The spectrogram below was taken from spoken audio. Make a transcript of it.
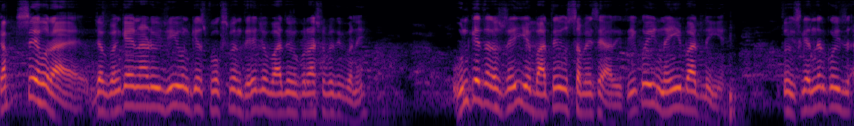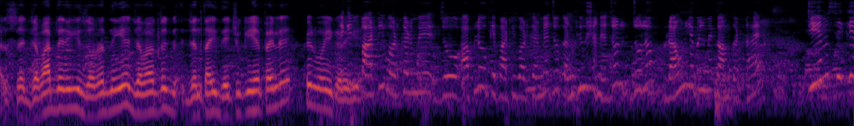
कब से हो रहा है? जब वेंकैया नायडू जी उनके स्पोक्समैन थे, जो बाद में उपराष्ट्रपति बने, उनके तरफ़ से ये बातें उस समय से आ रही थी, कोई नई बात नहीं है। तो इसके अंदर कोई जवाब देने की ज़रूरत नहीं है, जवाब तो जनता ही दे चुकी है पहले, फिर वही करेगी। पार्टी वर्कर में, जो आप लोगों के पार्टी वर्कर में जो कंफ्यूजन है, जो जो लोग ग्राउंड लेवल में काम करता है टीएमसी के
